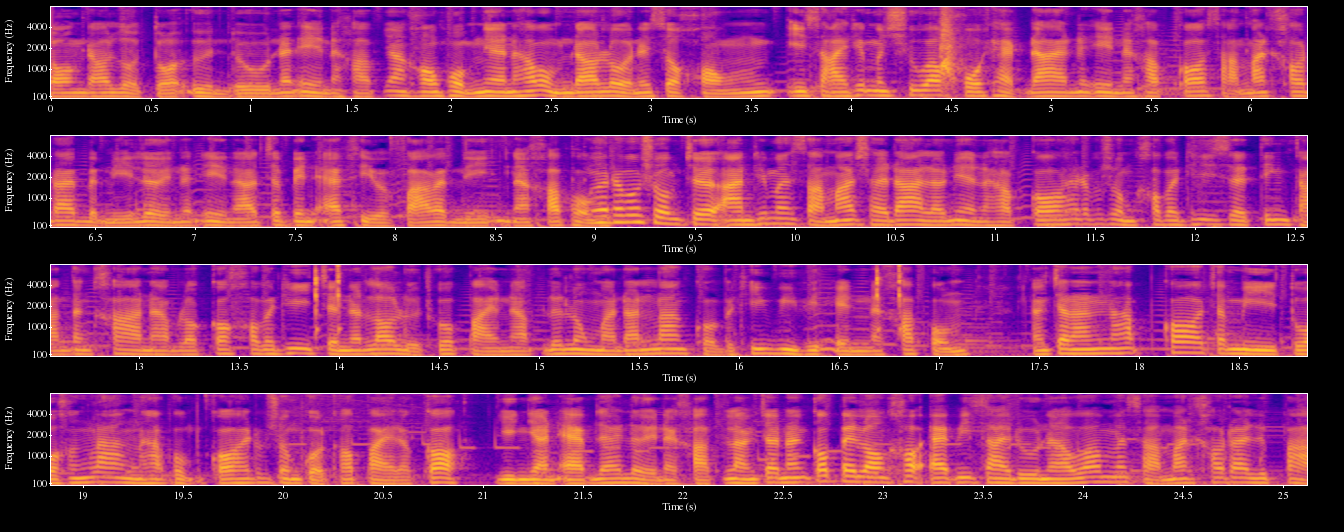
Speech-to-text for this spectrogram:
ลองดาวน์โหลดตัวอื่นดูนั่นเองนะครับอย่างของผมเนี่ยนะครับผมดาวน์โหลดในส่วนของอีซายที่มันชื่อว่าโคแท็กได้นั่นเองนะครับก็สามารถเข้าได้แบบนี้เลยนั่นเองนะจะเป็นแอปสีฟ้าแบบนี้นะครับผมเมื่อท่านผู้ชมเจออันที่มันสามารถใช้ได้แล้วเนี่ยนะครับก็ให้ท่านผู้ชมเข้าไปที่ setting การตั้งค่านะครับแล้วก็เข้าไปที่ general หรือทั่วไปนะครับเลื่อนลงมาด้านล่างกดไปที่ VPN นะครับผมหลังจากนั้นนะครับก็จะมีตัวข้างล่างนะครับผมก็ให้ท่านผู้ชมกดเข้าไป แล้วก็ยืนยันแอปได้เลยนะครับหลังจากนั้นก็ไปลองเข้าแอป e s i ดูนะว่ามันสามารถเข้าได้หรือเปล่า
